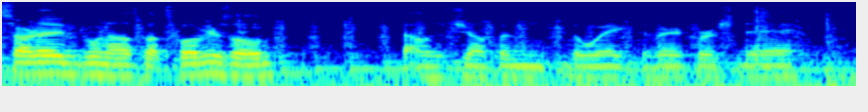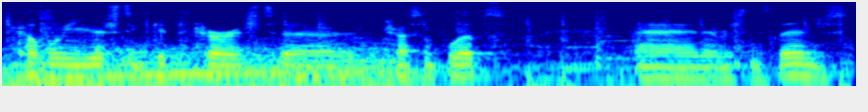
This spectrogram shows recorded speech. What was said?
Started when I was about 12 years old. I was jumping the wake the very first day. A couple of years to get the courage to try some flips. And ever since then, just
